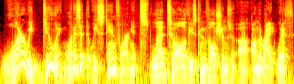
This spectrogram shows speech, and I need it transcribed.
what are we doing? What is it that we stand for? And it's led to all of these convulsions uh, on the right with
